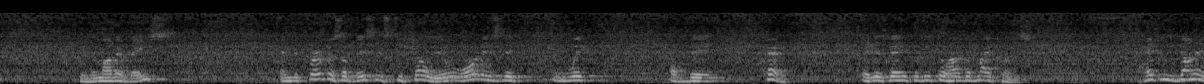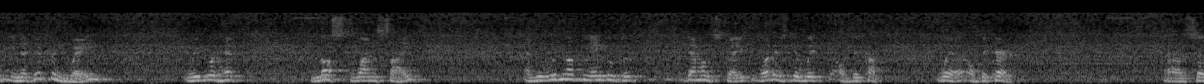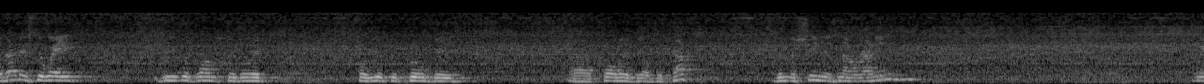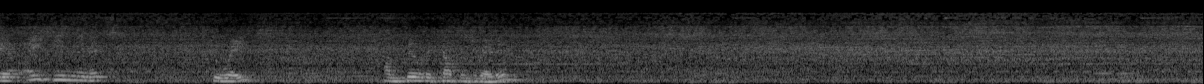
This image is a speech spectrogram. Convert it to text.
to the mother base. And the purpose of this is to show you what is the width of the kerf. It is going to be 200 microns. Had we done it in a different way, we would have lost one side and we would not be able to demonstrate what is the width of the cup, where of the kerf. Uh, so that is the way we would want to do it for you to prove the uh, quality of the cup. The machine is now running. We have 18 minutes to wait until the cup is ready.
